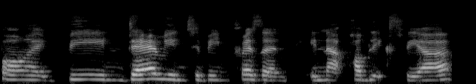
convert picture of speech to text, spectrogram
by being daring to be present in that public sphere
